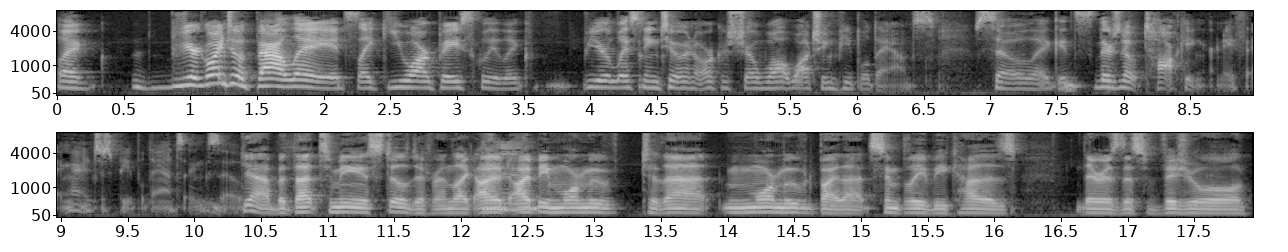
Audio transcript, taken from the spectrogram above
like if you're going to a ballet, it's like you are basically like you're listening to an orchestra while watching people dance. So like it's there's no talking or anything. It's just people dancing. So Yeah, but that to me is still different. Like I'd I'd be more moved to that, more moved by that simply because there is this visual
